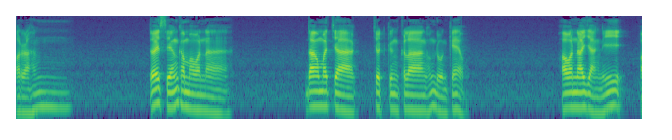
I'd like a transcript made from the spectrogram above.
อรหัง โดยเสียงคำภาวนาดังมาจากจุดกึ่งกลางของดวงแก้ว ภาวนาอย่างนี้ไป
